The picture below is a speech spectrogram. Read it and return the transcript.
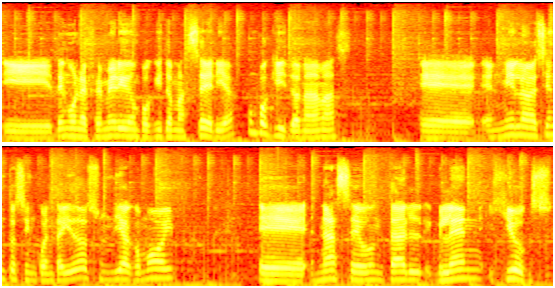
y tengo una efeméride un poquito más seria, un poquito nada más. Eh, en 1952, un día como hoy, eh, nace un tal Glenn Hughes,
